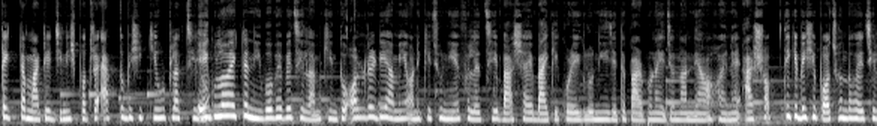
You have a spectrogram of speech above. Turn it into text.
প্রত্যেকটা মাটির জিনিসপত্র এত বেশি কিউট লাগছিল। এগুলো একটা নিব ভেবেছিলাম কিন্তু অলরেডি আমি অনেক কিছু নিয়ে ফেলেছি। বাসায় বাইকে করে এগুলো নিয়ে যেতে পারব না এই জন্য আর নেওয়া হয় নাই। আর সব থেকে বেশি পছন্দ হয়েছিল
